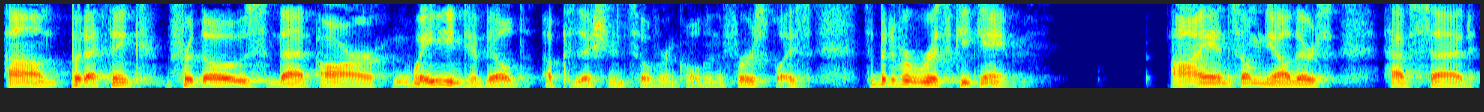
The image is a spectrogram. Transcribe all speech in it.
Um, but I think for those that are waiting to build a position in silver and gold in the first place, it's a bit of a risky game. I and so many others have said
